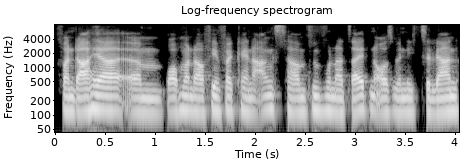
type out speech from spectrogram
Von daher ähm, braucht man da auf jeden Fall keine Angst haben, 500 Seiten auswendig zu lernen.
